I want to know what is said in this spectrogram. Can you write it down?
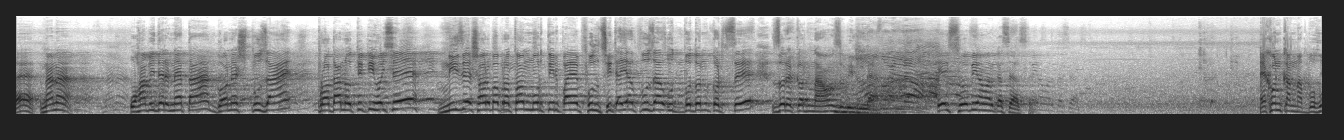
হ্যাঁ না না, ওহাবিদের নেতা গণেশ পূজায় প্রধান অতিথি হইছে, নিজে সর্বপ্রথম মূর্তির পায়ে ফুল ছিটাইয়া পূজা উদ্বোধন করছে। জোরে নাউজুবিল্লাহ। এই ছবি আমার কাছে আছে। এখনকার না বহু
